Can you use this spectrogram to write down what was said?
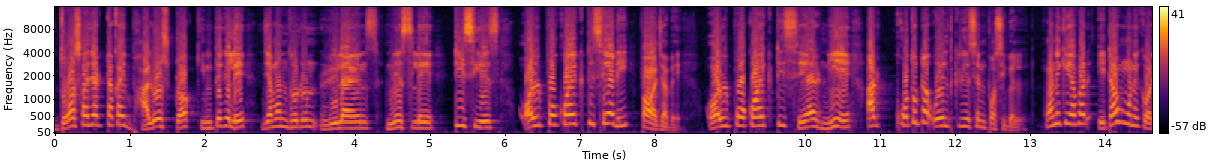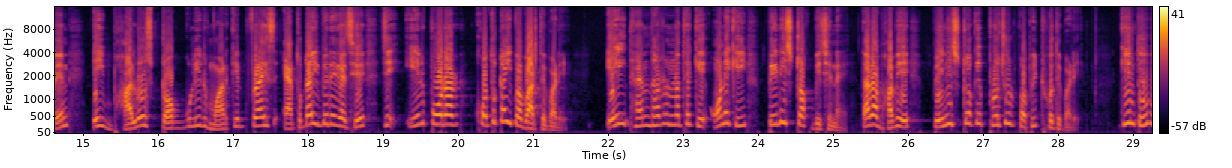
দশ হাজার টাকায় ভালো স্টক কিনতে গেলে যেমন ধরুন রিলায়েন্স নেসলে টিসিএস অল্প কয়েকটি শেয়ারই পাওয়া যাবে। অল্প কয়েকটি শেয়ার নিয়ে আর কতটা ওয়েলথ ক্রিয়েশন পসিবল অনেকে আবার এটাও মনে করেন, এই ভালো স্টকগুলির মার্কেট প্রাইস এতটাই বেড়ে গেছে যে এরপর আর কতটাই বা বাড়তে পারে। এই ধ্যান ধারণা থেকে অনেকেই পেনি স্টক বেছে নেয়। তারা ভাবে পেনি স্টকে প্রচুর প্রফিট হতে পারে। কিন্তু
